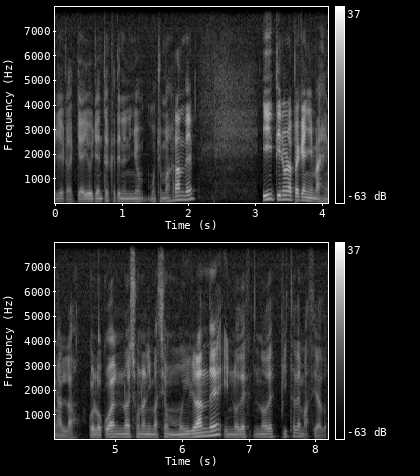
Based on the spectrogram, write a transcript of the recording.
oye, que aquí hay oyentes que tienen niños mucho más grandes. Y tiene una pequeña imagen al lado, con lo cual no es una animación muy grande y no, no despista demasiado.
